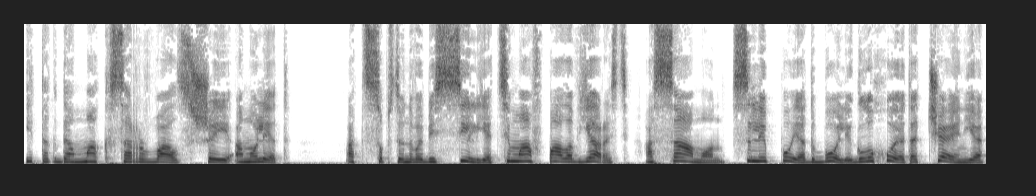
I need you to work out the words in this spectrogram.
И тогда маг сорвал с шеи амулет. От собственного бессилия тьма впала в ярость, а сам он, слепой от боли, глухой от отчаяния,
